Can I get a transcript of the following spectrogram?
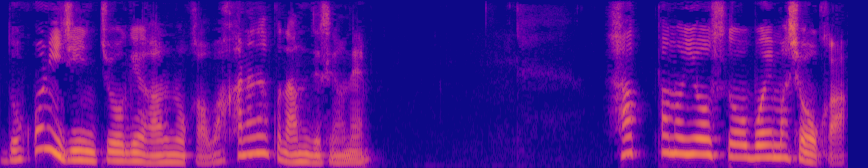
どこに陣長毛があるのかわからなくなるんですよね。葉っぱの様子を覚えましょうか。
